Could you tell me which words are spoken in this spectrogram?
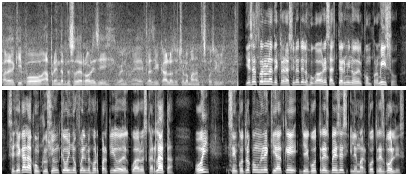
para el equipo aprender de esos errores y, bueno, clasificar los ocho lo más antes posible. Y esas fueron las declaraciones de los jugadores al término del compromiso. Se llega a la conclusión que hoy no fue el mejor partido del cuadro Escarlata. Hoy se encontró con una equidad que llegó tres veces y le marcó tres goles.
